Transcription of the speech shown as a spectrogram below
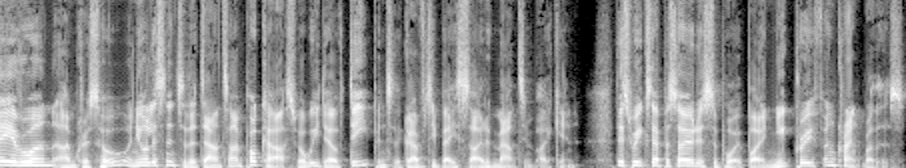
Hey everyone, I'm Chris Hall, and you're listening to the Downtime Podcast, where we delve deep into the gravity based side of mountain biking. This week's episode is supported by Nukeproof and Crank Brothers.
